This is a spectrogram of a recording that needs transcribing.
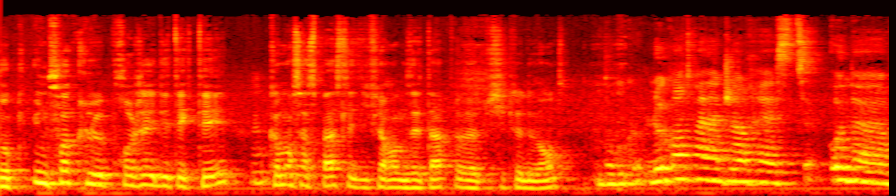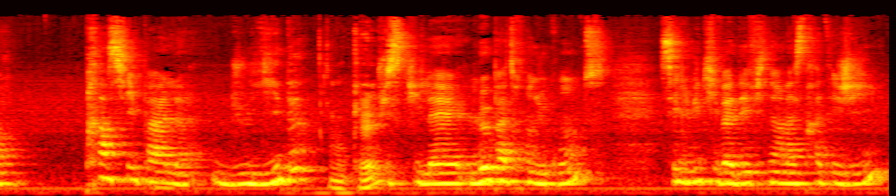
Donc une fois que le projet est détecté, mhm. comment ça se passe les différentes étapes euh, du cycle de vente? Donc le compte manager reste honneur principal du lead, puisqu'il est le patron du compte. C'est lui qui va définir la stratégie.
